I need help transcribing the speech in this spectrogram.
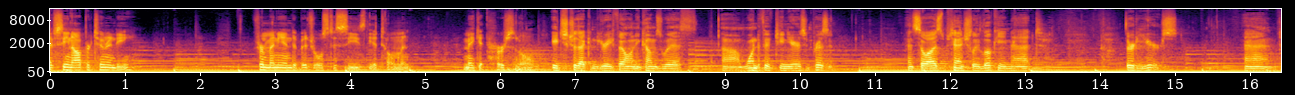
I've seen opportunity for many individuals to seize the atonement, make it personal. Each second degree felony comes with um, 1 to 15 years in prison. And so I was potentially looking at 30 years. And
